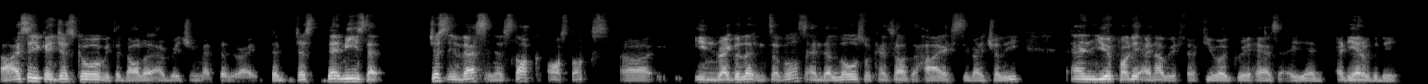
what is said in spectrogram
uh, I say you can just go with the dollar averaging method, right? That just that means that just invest in a stock or stocks uh, in regular intervals, and the lows will cancel out the highs eventually, and you'll probably end up with fewer gray hairs at the end, at the end of the day.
